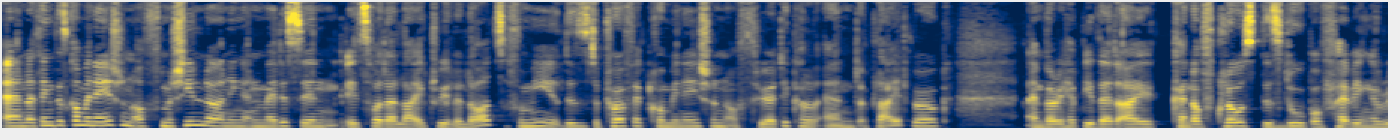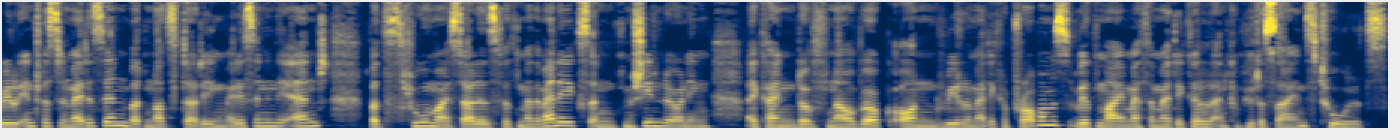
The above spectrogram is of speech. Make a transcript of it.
And I think this combination of machine learning and medicine is what I liked really a lot. So for me, this is the perfect combination of theoretical and applied work. I'm very happy that I kind of closed this loop of having a real interest in medicine, but not studying medicine in the end. But through my studies with mathematics and machine learning, I kind of now work on real medical problems with my mathematical and computer science tools.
